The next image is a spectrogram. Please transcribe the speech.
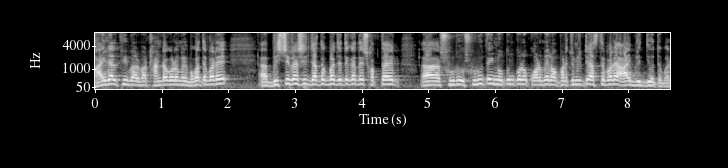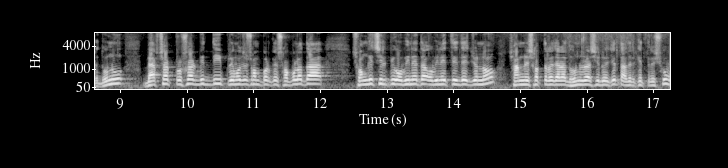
ভাইরাল ফিভার বা ঠান্ডা গরমে ভোগাতে পারে বৃশ্চিক রাশির জাতক বা জাতিকাদের সপ্তাহের শুরু, শুরুতেই নতুন কোনো কর্মের অপরচুনিটি আসতে পারে, আয় বৃদ্ধি হতে পারে। ধনু, ব্যবসার প্রসার বৃদ্ধি, প্রেমজ সম্পর্কে সফলতা, সংগীত শিল্পী, অভিনেতা, অভিনেত্রীদের জন্য সামনের সপ্তাহে যারা ধনুরাশি রয়েছে, তাদের ক্ষেত্রে শুভ।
